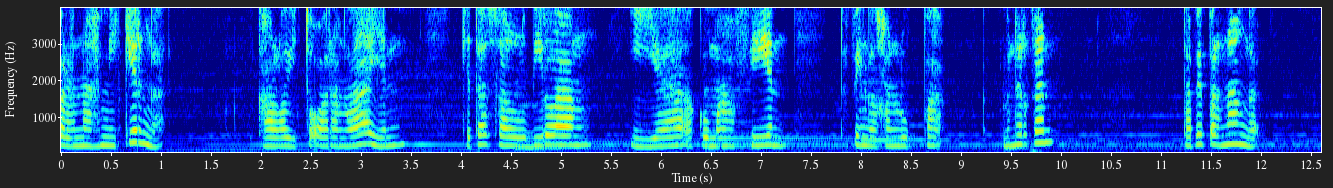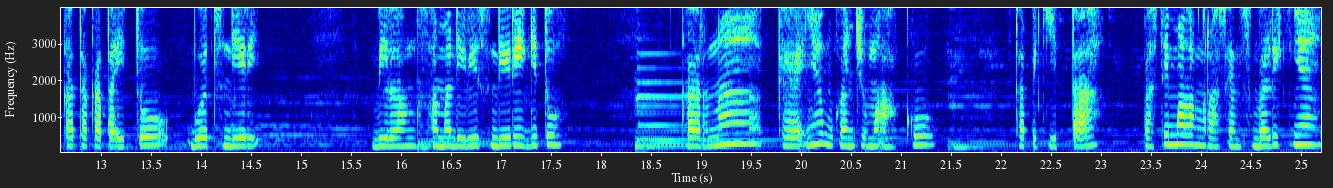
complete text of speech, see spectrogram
Pernah mikir nggak kalau itu orang lain, kita selalu bilang, iya aku maafin, tapi nggak akan lupa. Bener kan? Tapi pernah nggak kata-kata itu buat sendiri? Bilang sama diri sendiri gitu. Karena kayaknya bukan cuma aku, tapi kita pasti malah ngerasain sebaliknya.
